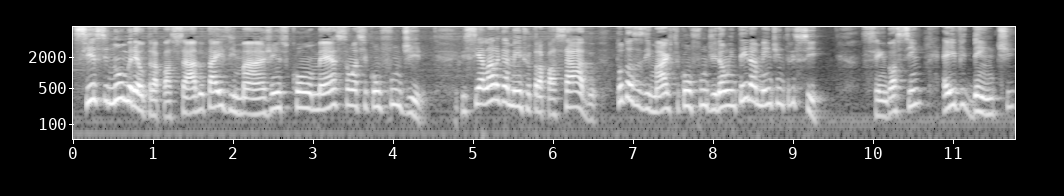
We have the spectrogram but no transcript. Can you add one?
Se esse número é ultrapassado, tais imagens começam a se confundir. E se é largamente ultrapassado, todas as imagens se confundirão inteiramente entre si. Sendo assim, é evidente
